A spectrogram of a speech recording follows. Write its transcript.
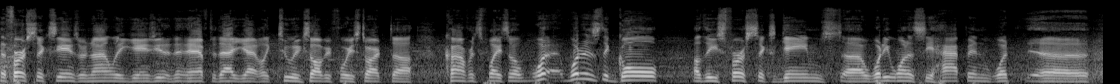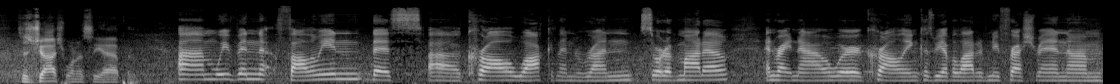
The first six games are non-league games, and after that, you have like two weeks off before you start uh, conference play. So what what is the goal? Of these first six games. Uh, what do you want to see happen? What uh, does Josh want to see happen? Um, we've been following this uh, crawl, walk, then run sort of motto. And right now we're crawling because we have a lot of new freshmen. Um,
